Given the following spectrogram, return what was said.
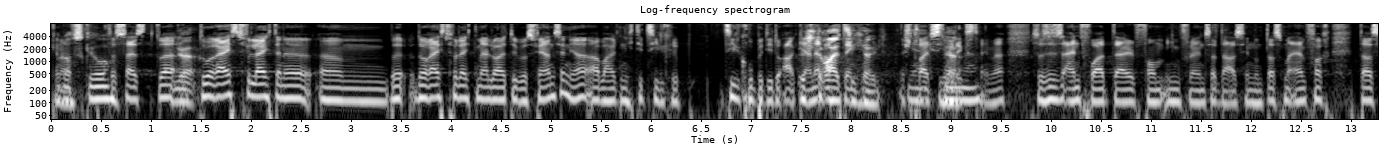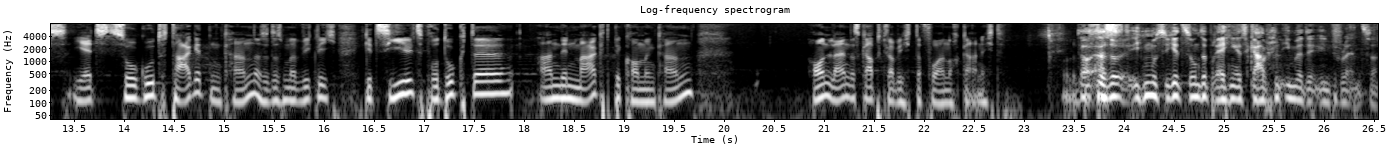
Genau. aufs Klo. Das heißt, du, Ja. du erreichst vielleicht eine, ähm, du erreichst vielleicht mehr Leute übers Fernsehen, ja, aber halt nicht die Zielgruppe, Zielgruppe die du a- Es gerne streut sich halt. Es Ja, streut sich extrem, halt ja. extrem. Ja. Also das ist ein Vorteil vom Influencer-Dasein und dass man einfach das jetzt so gut targeten kann, also dass man wirklich gezielt Produkte an den Markt bekommen kann. Online, das gab es glaube ich davor noch gar nicht. Da, was? also ich muss dich jetzt unterbrechen, es gab schon immer den Influencer.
